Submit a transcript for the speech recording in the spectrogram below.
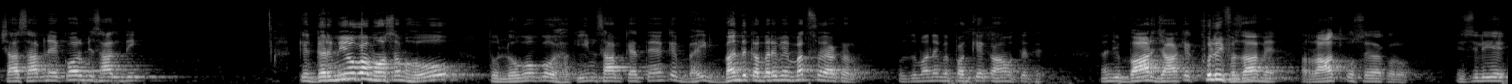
شاہ صاحب نے ایک اور مثال دی کہ گرمیوں کا موسم ہو تو لوگوں کو حکیم صاحب کہتے ہیں کہ بھائی بند کمرے میں مت سویا کرو۔ اس زمانے میں پنکھے کہاں ہوتے تھے؟ ہاں جی باہر جا کے کھلی فضا میں رات کو سویا کرو۔ اس لیے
